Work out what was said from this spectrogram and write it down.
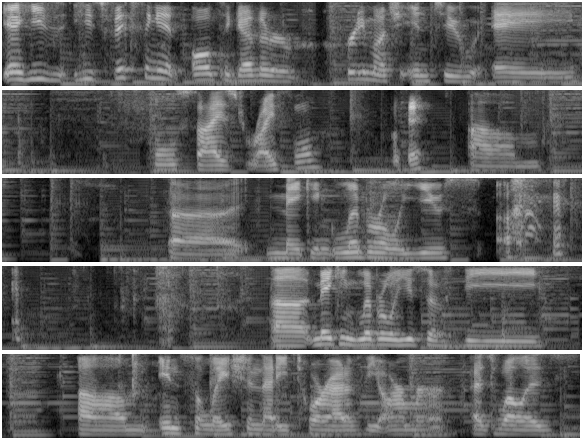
yeah, he's he's fixing it all together pretty much into a full sized rifle. Okay. Um, uh, making liberal use. uh, making liberal use of the um, insulation that he tore out of the armor, as well as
